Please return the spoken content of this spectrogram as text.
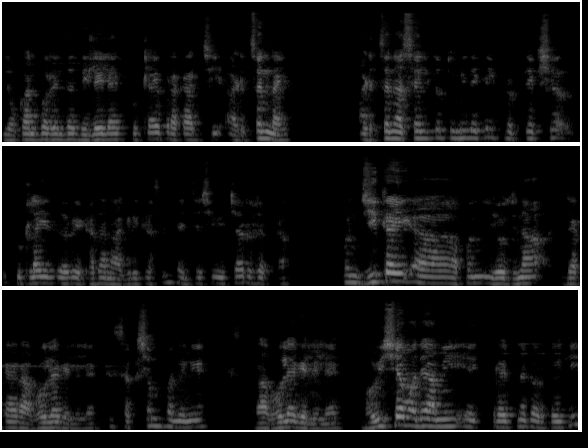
लोकांपर्यंत दिलेल्या आहेत. कुठल्याही प्रकारची अडचण नाही. अडचण असेल तर तुम्ही देखील प्रत्यक्ष कुठलाही जर एखादा नागरिक असेल त्यांच्याशी विचारू शकता. पण जी काही अ, आपण योजना ज्या काही राबवल्या गेलेल्या आहेत, ते सक्षमपणे राबवल्या गेलेल्या आहेत. भविष्यामध्ये आम्ही एक प्रयत्न करतोय, की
